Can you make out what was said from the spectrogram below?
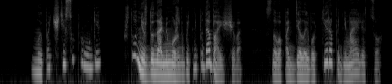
— Мы почти супруги. Что между нами может быть неподобающего? — снова поддела его Кира, поднимая лицо.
